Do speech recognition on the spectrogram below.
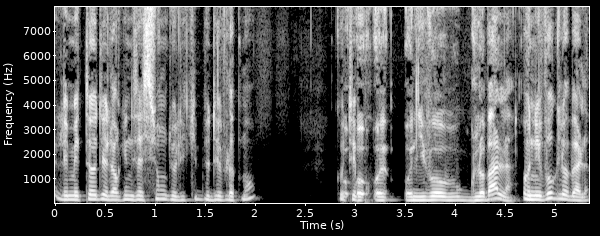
les, méthodes et l'organisation de l'équipe de développement. Côté au, niveau global? Au niveau global.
